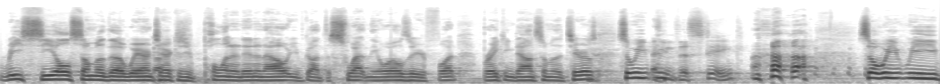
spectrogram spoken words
reseal some of the wear and tear because you're pulling it in and out. You've got the sweat and the oils of your foot breaking down some of the materials. So we, we the stink. so we, we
